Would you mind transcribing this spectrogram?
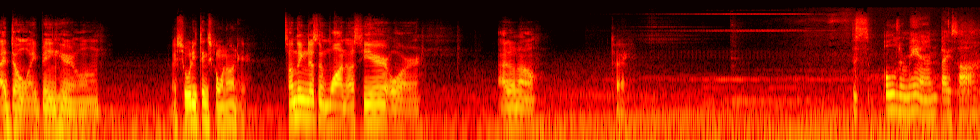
I don't like being here alone. Hey, So, what do you think's going on here? Something doesn't want us here, or I don't know. Okay. This older man I saw,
